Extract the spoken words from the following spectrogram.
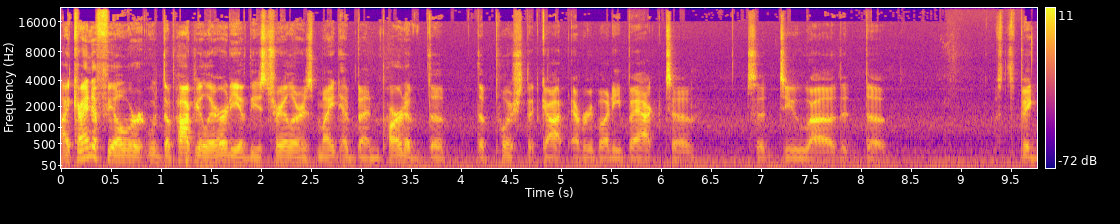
I kind of feel were with the popularity of these trailers might have been part of the the push that got everybody back to to do uh, the the big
